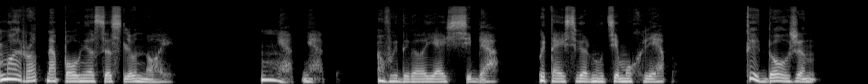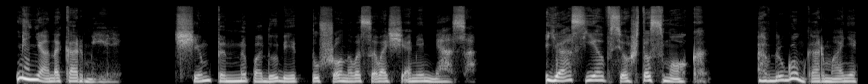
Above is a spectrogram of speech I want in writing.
Мой рот наполнился слюной. «Нет, нет», — выдавила я из себя, пытаясь вернуть ему хлеб. «Ты должен... Меня накормили. Чем-то наподобие тушеного с овощами мяса. Я съел все, что смог. А в другом кармане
